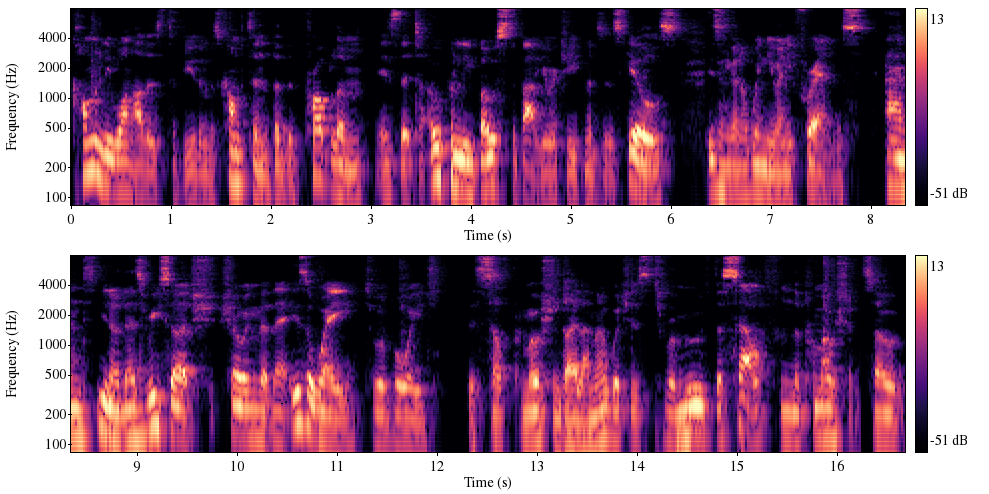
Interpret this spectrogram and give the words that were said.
commonly want others to view them as competent, but the problem is that to openly boast about your achievements and skills isn't going to win you any friends. And, you know, there's research showing that there is a way to avoid this self promotion dilemma, which is to remove the self from the promotion. So,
